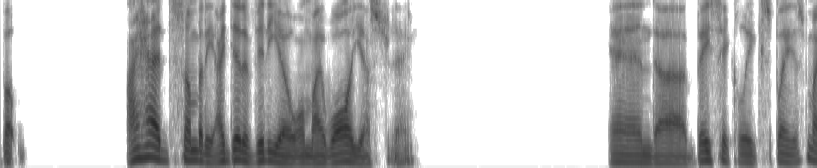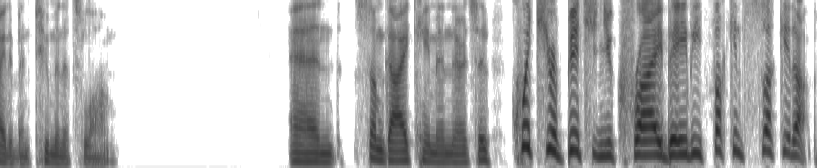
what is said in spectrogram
but I had somebody, I did a video on my wall yesterday and uh, basically explained this might have been two minutes long. And some guy came in there and said, Quit your bitching, you cry baby. Fucking suck it up.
